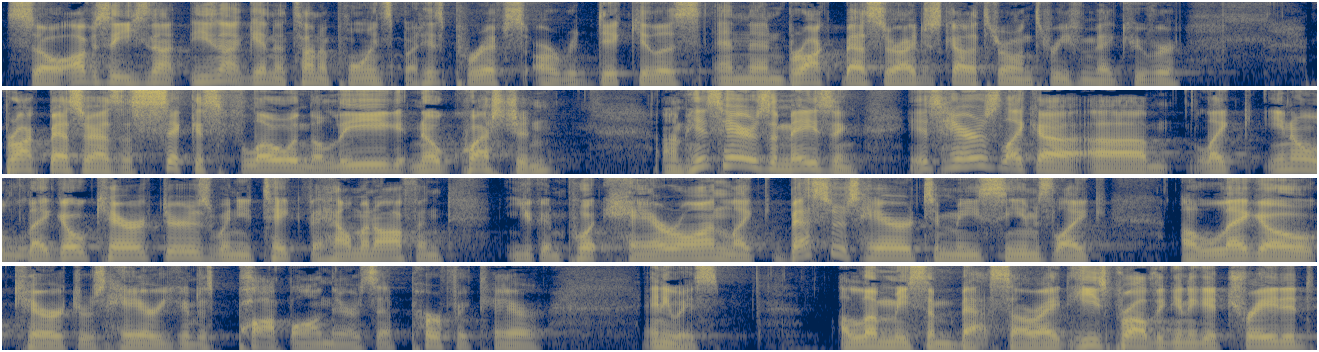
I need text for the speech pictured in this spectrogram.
So obviously he's not he's not getting a ton of points, but his periffs are ridiculous. And then Brock Boeser, I just got to throw in three from Vancouver. Brock Boeser has the sickest flow in the league, no question. Um, his hair is amazing. His hair is like a um, like you know Lego characters when you take the helmet off and you can put hair on. Like Boeser's hair to me seems like a Lego character's hair. You can just pop on there. It's a perfect hair. Anyways, I love me some Bess. All right, he's probably going to get traded.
